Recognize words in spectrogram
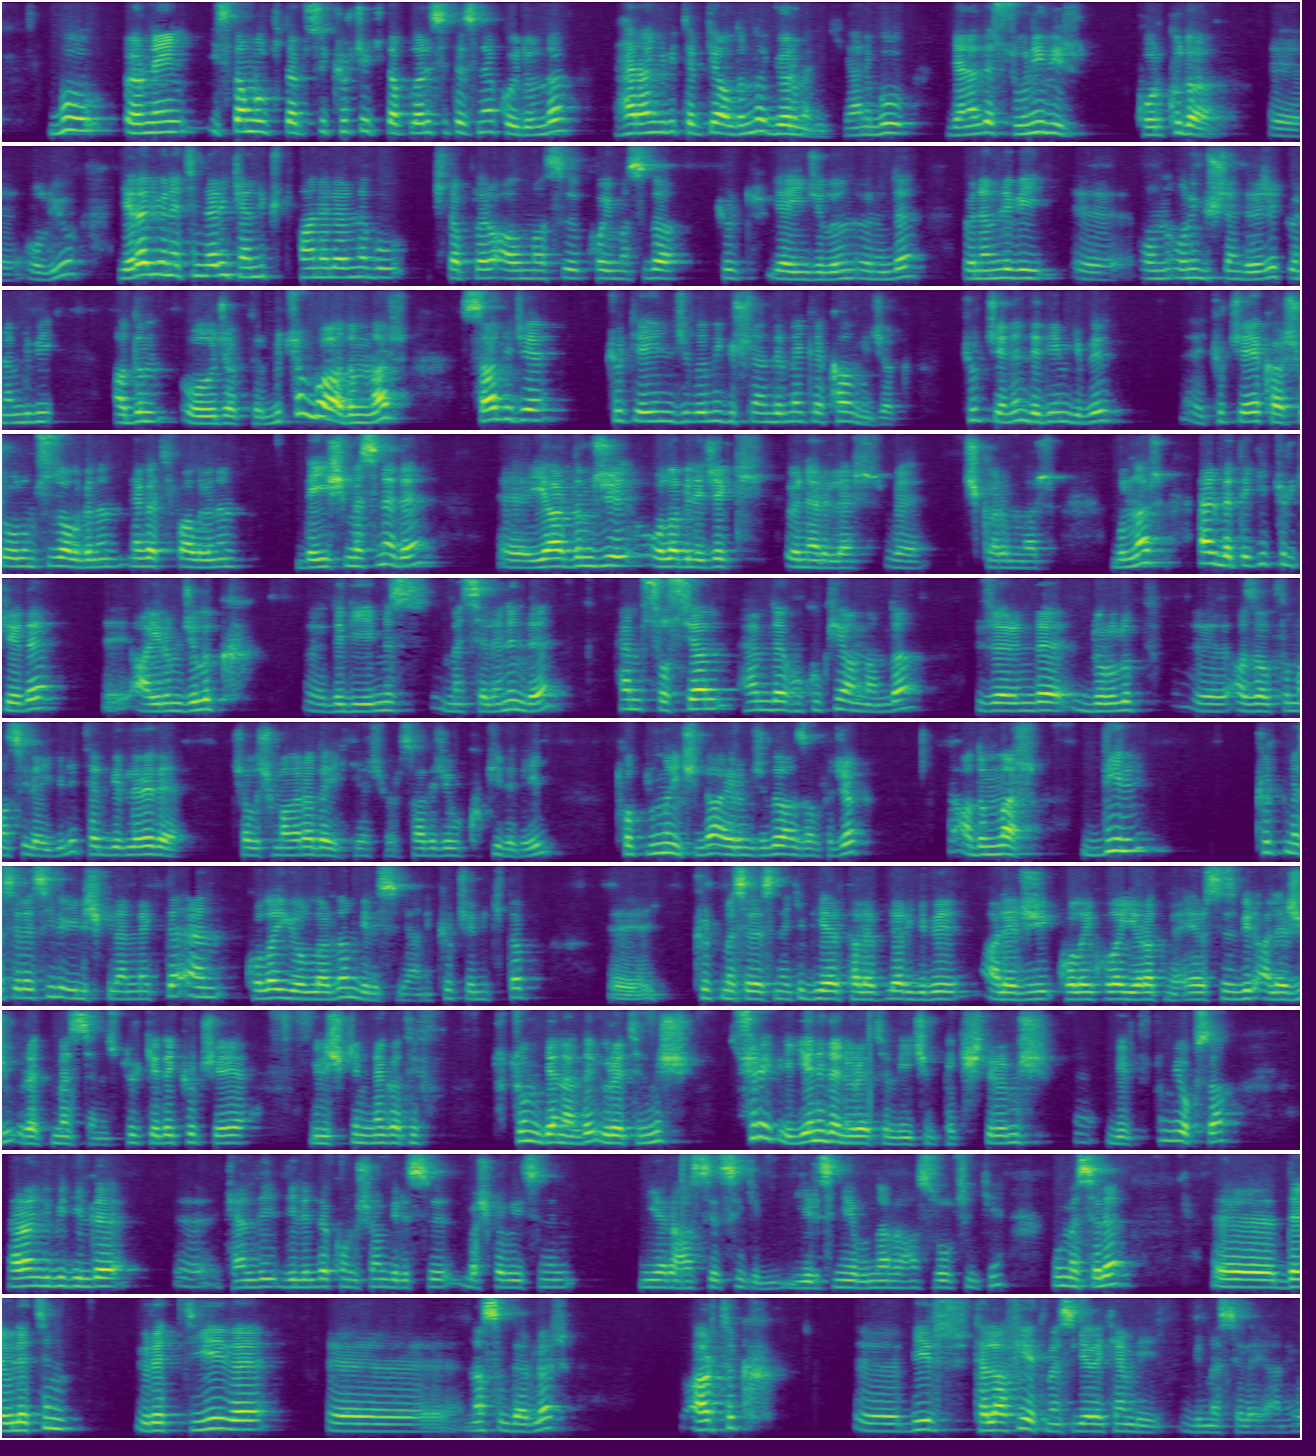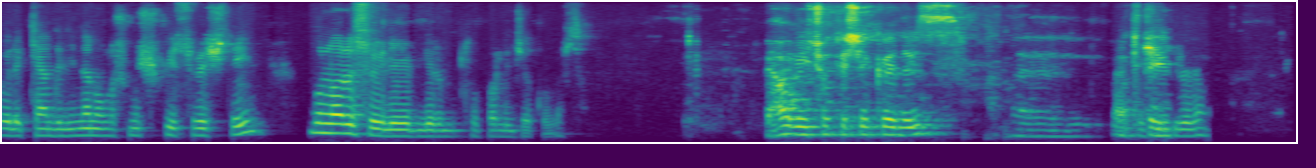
bu örneğin İstanbul Kitapçısı Kürtçe kitapları sitesine koyduğunda herhangi bir tepki aldığını da görmedik. Yani bu genelde suni bir korku da e, oluyor. Yerel yönetimlerin kendi kütüphanelerine bu kitapları alması, koyması da Kürt yayıncılığın önünde önemli bir e, onu, onu güçlendirecek önemli bir adım olacaktır. Bütün bu adımlar sadece Kürt yayıncılığını güçlendirmekle kalmayacak. Kürtçenin dediğim gibi e, Kürtçe'ye karşı olumsuz algının, negatif algının değişmesine de e, yardımcı olabilecek öneriler ve çıkarımlar. Bunlar elbette ki Türkiye'de e, ayrımcılık dediğimiz meselenin de hem sosyal hem de hukuki anlamda üzerinde durulup azaltılmasıyla ilgili tedbirlere de çalışmalara da ihtiyaç var. Sadece hukuki de değil. Toplumun içinde ayrımcılığı azaltacak adımlar. Dil Kürt meselesiyle ilişkilenmekte en kolay yollardan birisi. Yani Kürtçe bir kitap e, Kürt meselesindeki diğer talepler gibi alerji kolay kolay yaratmıyor. Eğer siz bir alerji üretmezseniz, Türkiye'de Kürtçe'ye ilişkin negatif tutum genelde üretilmiş, sürekli yeniden üretildiği için pekiştirilmiş bir tutum. Yoksa herhangi bir dilde e, kendi dilinde konuşan birisi başka birisinin niye rahatsız etsin ki? Birisi niye bundan rahatsız olsun ki? Bu mesele e, devletin ürettiği ve e, nasıl derler artık e, bir telafi etmesi gereken bir, bir mesele yani. Öyle kendiliğinden oluşmuş bir süreç değil. Bunları söyleyebilirim toparlayacak olursam. Behar Bey çok teşekkür ederiz. Ee, ben teşekkür ederim.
